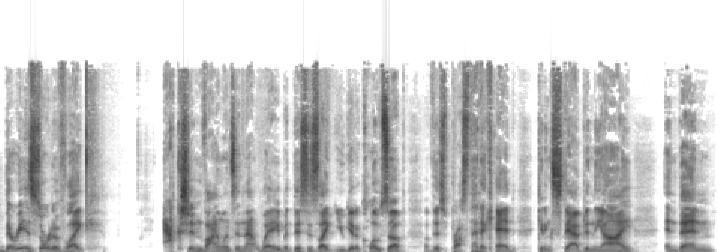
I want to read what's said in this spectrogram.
there is sort of like action violence in that way, but this is like you get a close up of this prosthetic head getting stabbed in the eye, and then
